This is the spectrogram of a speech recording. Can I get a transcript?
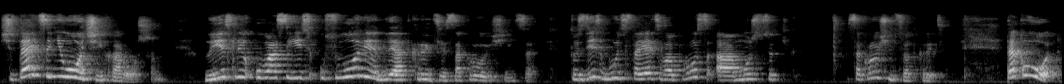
считается не очень хорошим. Но если у вас есть условия для открытия сокровищницы то здесь будет стоять вопрос а может все-таки сокровищницу открыть? Так вот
